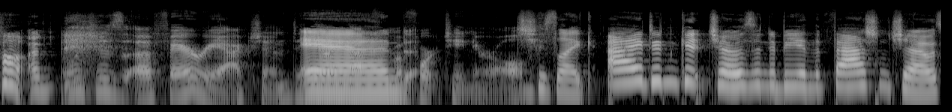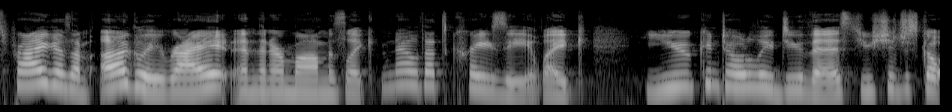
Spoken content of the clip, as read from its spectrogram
on?" Which is a fair reaction to And from a 14 year old. She's like, "I didn't get chosen to be in the fashion show. It's probably because I'm ugly, right?" And then her mom is like, "No, that's crazy. Like, you can totally do this. You should just go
